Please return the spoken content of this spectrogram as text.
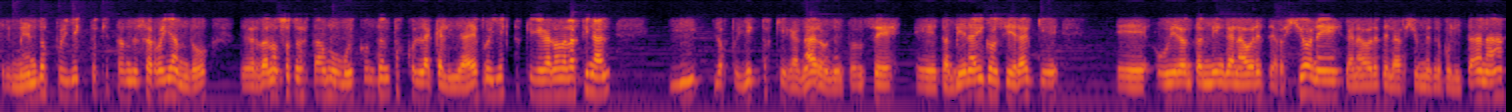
tremendos proyectos que están desarrollando. De verdad nosotros estábamos muy contentos con la calidad de proyectos que llegaron a la final y los proyectos que ganaron. Entonces, eh, también hay que considerar que eh, hubieron también ganadores de regiones, ganadores de la región metropolitana.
